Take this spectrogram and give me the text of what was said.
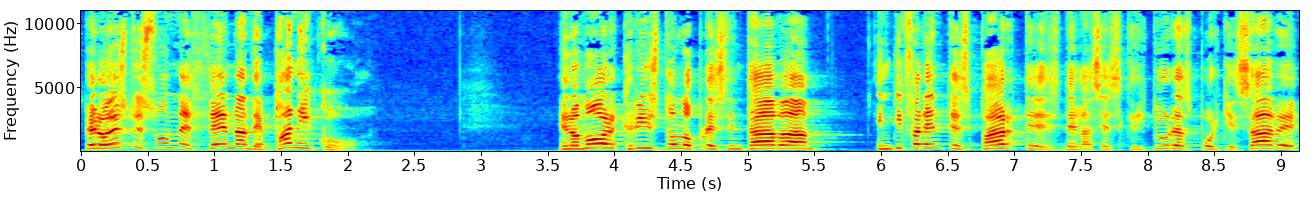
Pero esto es una escena de pánico. En amor, Cristo lo presentaba en diferentes partes de las escrituras porque sabe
